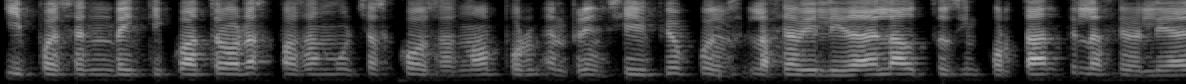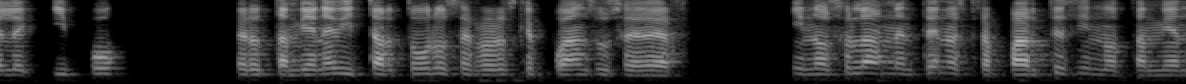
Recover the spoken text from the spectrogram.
Y pues en 24 horas pasan muchas cosas, ¿no? Por, en principio, pues la fiabilidad del auto es importante, la fiabilidad del equipo, pero también evitar todos los errores que puedan suceder y no solamente de nuestra parte, sino también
